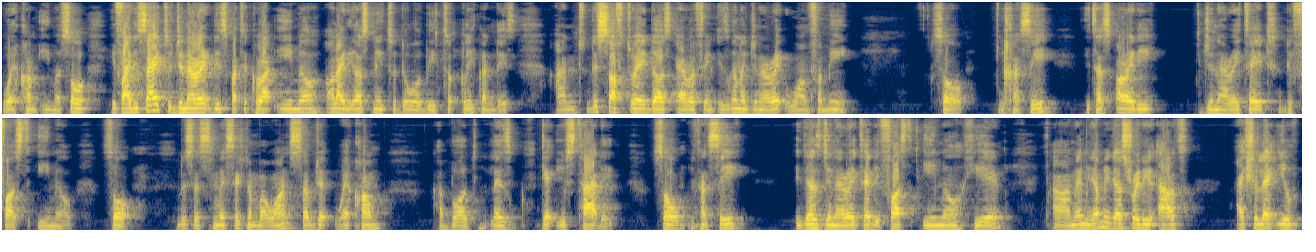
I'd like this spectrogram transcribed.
welcome email. So if I decide to generate this particular email, all I just need to do will be to click on this and this software does everything. It's going to generate one for me. So you can see it has already generated the first email. So this is message number one, subject welcome aboard. Let's get you started. So you can see it just generated the first email here. Um, let me let me just read it out. I should let you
